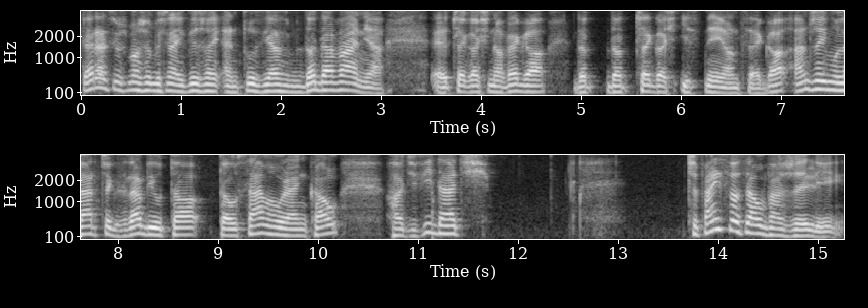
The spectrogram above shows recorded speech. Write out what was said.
Teraz już może być najwyżej entuzjazm dodawania e, czegoś nowego do, do czegoś istniejącego. Andrzej Mularczyk zrobił to tą samą ręką, choć widać. Czy Państwo zauważyli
